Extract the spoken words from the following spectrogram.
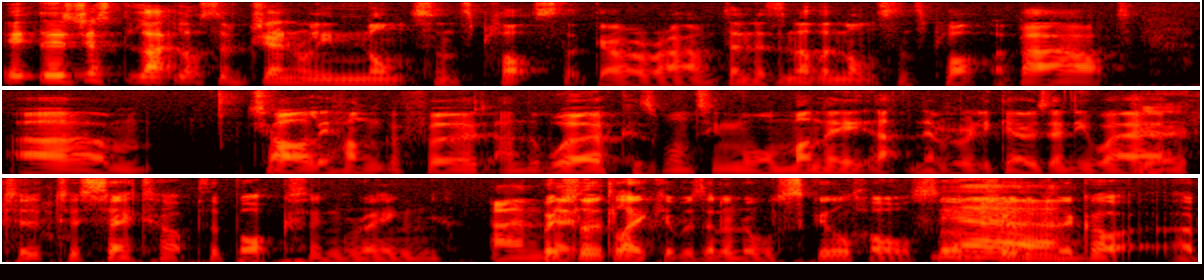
it, there's just like lots of generally nonsense plots that go around. Then there's another nonsense plot about um, Charlie Hungerford and the workers wanting more money. That never really goes anywhere. yeah, to, to set up the boxing ring, And which looked like it was in an old school hall. So I'm sure they could have got a,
